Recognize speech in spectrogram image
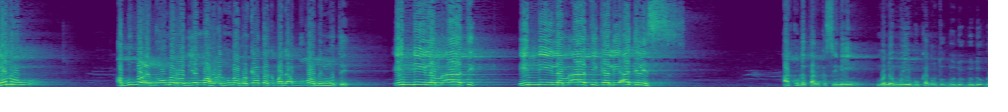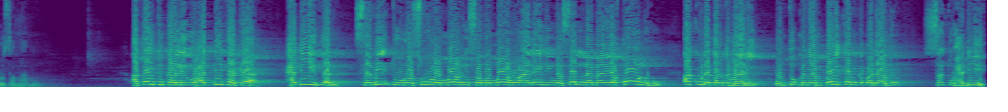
Lalu Abdullah bin Umar radhiyallahu anhu berkata kepada Abdullah bin Muti, "Inni lam atik, inni lam atika li ajlis." Aku datang ke sini menemui bukan untuk duduk-duduk bersamamu. Ataitu kali uhadditsaka hadithan sami'tu Rasulullah sallallahu alaihi wasallam yaquluhu. Aku datang kemari untuk menyampaikan kepadamu satu hadis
